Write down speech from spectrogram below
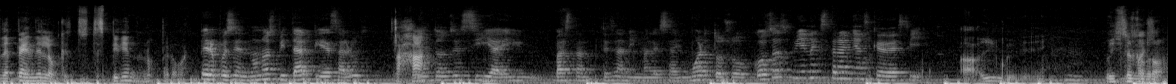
depende de lo que tú estés pidiendo, ¿no? Pero bueno. Pero pues en un hospital pide salud. Ajá. Entonces sí hay bastantes animales ahí muertos o cosas bien extrañas que decir. Ay, güey. Está Imagi- cabrón.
